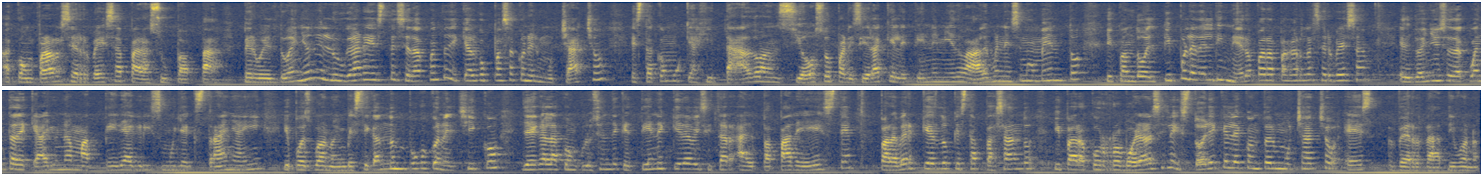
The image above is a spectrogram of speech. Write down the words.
A comprar cerveza para su papá. Pero el dueño del lugar este se da cuenta de que algo pasa con el muchacho. Está como que agitado, ansioso, pareciera que le tiene miedo a algo en ese momento. Y cuando el tipo le da el dinero para pagar la cerveza, el dueño se da cuenta de que hay una materia gris muy extraña ahí y pues bueno, investigando un poco con el chico llega a la conclusión de que tiene que ir a visitar al papá de este para ver qué es lo que está pasando y para corroborar si la historia que le contó el muchacho es verdad. Y bueno,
